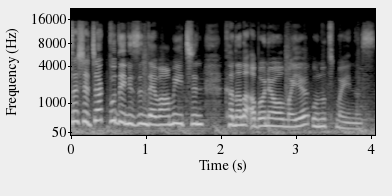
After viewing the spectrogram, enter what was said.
Taşacak bu denizin devamı için kanala abone olmayı unutmayınız.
